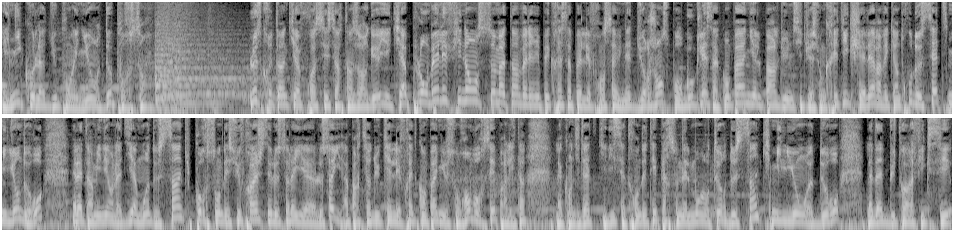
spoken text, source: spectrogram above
et Nicolas Dupont-Aignan, 2%. Le scrutin qui a froissé certains orgueils et qui a plombé les finances. Ce matin, Valérie Pécresse appelle les Français à une aide d'urgence pour boucler sa campagne. Elle parle d'une situation critique chez LR avec un trou de 7 millions d'euros. Elle a terminé, on l'a dit, à moins de 5% des suffrages. C'est le, euh, le seuil à partir duquel les frais de campagne sont remboursés par l'État. La candidate qui dit s'être endettée personnellement à hauteur de 5 millions d'euros. La date butoir est fixée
